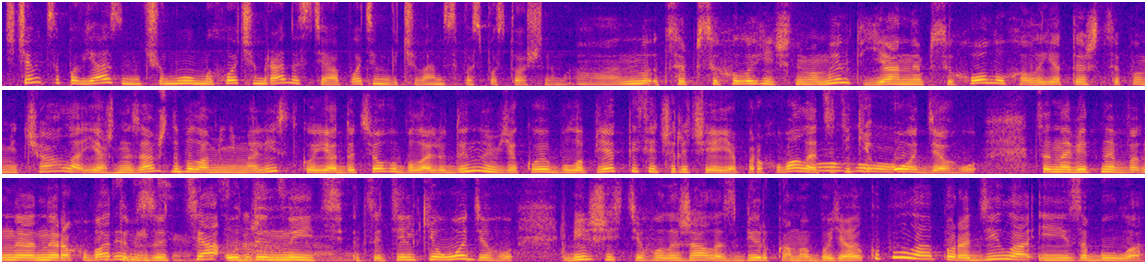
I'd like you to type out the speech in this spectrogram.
З чим це пов'язано? Чому ми хочемо радості, а потім відчуваємо себе спустошеними? А, Ну, це психологічний момент. Я не психолог, але я теж це помічала. Я ж не завжди була мінімалісткою. Я до цього була людиною, в якої було 5 тисяч речей. Я порахувала. Це тільки одягу. Це навіть не, не, не рахувати Одиниці. взуття Це одиниць. Це тільки одягу. Більшість його лежала збірками, бо я купила, пораділа і забула.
